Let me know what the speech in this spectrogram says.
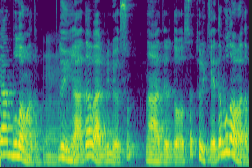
ben bulamadım. Dünyada var biliyorsun. Nadir de olsa Türkiye'de bulamadım.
